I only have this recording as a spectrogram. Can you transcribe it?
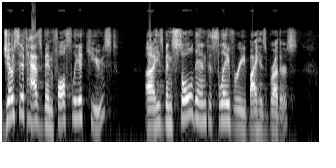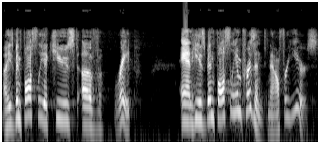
Joseph has been falsely accused. Uh, he's been sold into slavery by his brothers. Uh, he's been falsely accused of rape. And he has been falsely imprisoned now for years.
